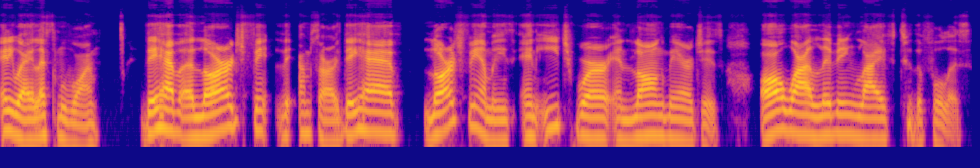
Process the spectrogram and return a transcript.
Anyway, let's move on. They have a large fa- I'm sorry, they have large families and each were in long marriages, all while living life to the fullest.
